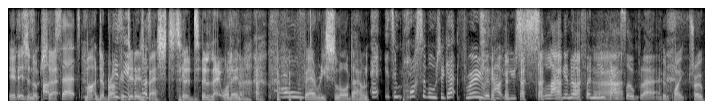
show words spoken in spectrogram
It is is an upset. upset. Martin Is Dubravka did his best to, to let one in. Oh, Very slow down. It's impossible to get through without you slagging off a Newcastle player. Good point. True.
